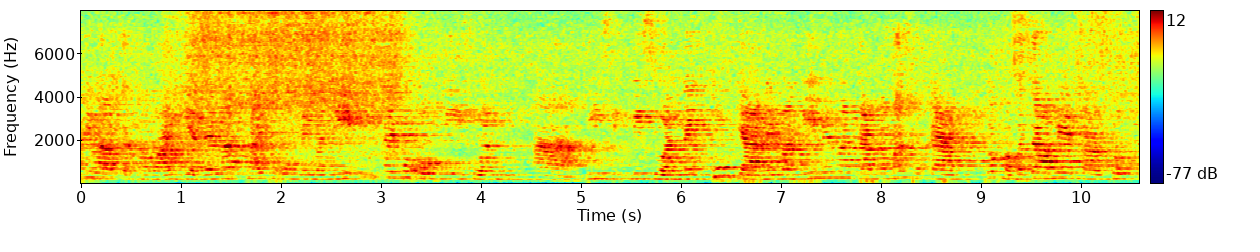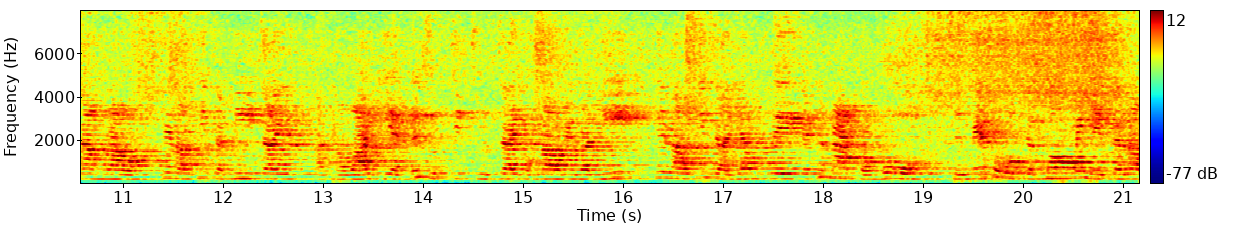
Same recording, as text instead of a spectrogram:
ที่เราจะถวายเกียรติและรับใช้พระองค์ในวันนี้ ให้พระองค์มีส่วนมีสิทธิ์มีส่วนในทุกอย่างในวันนี้ไม่ว่าการนมัสการก็ขอพระเจ้า ทรงนำเราให้เราที่จะมีใจถวายเกียรติด้วยสุดจิตสุดใจของเราในวันนี้ ให้เราที่จะยำเกรงในพระนามของพระองค์ ถึงแม้พระองค์จะมองไม่เห็นแต่เรา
